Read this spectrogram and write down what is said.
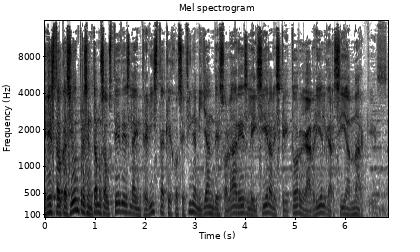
En esta ocasión presentamos a ustedes la entrevista que Josefina Millán de Solares le hiciera al escritor Gabriel García Márquez.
